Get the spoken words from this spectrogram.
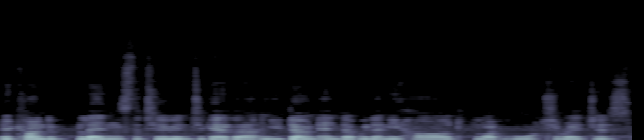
It kind of blends the two in together and you don't end up with any hard like water edges.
